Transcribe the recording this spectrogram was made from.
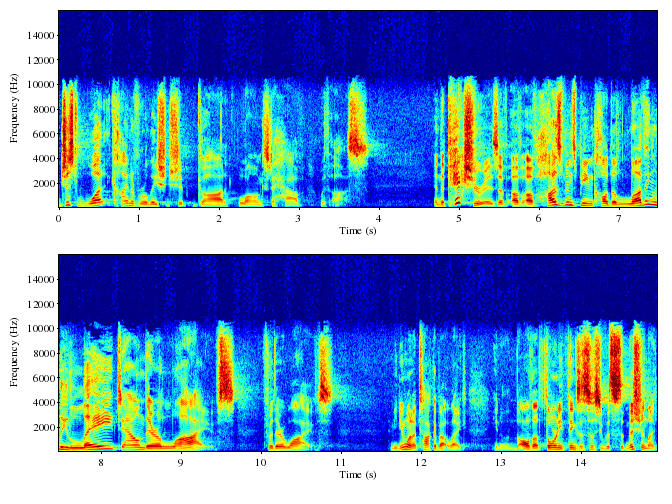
just what kind of relationship God longs to have with us. And the picture is of, of, of husbands being called to lovingly lay down their lives for their wives. I mean, you want to talk about like you know all the thorny things associated with submission like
